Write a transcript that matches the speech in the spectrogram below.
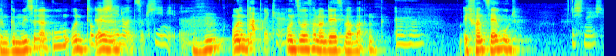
einem Gemüseragout und, Aubergine äh, und Zucchini. Und, und, Paprika. und Soße Hollandaise überbacken. Ich fand's sehr gut. Ich nicht.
